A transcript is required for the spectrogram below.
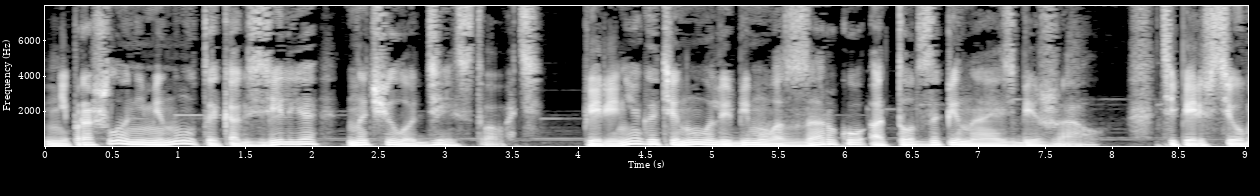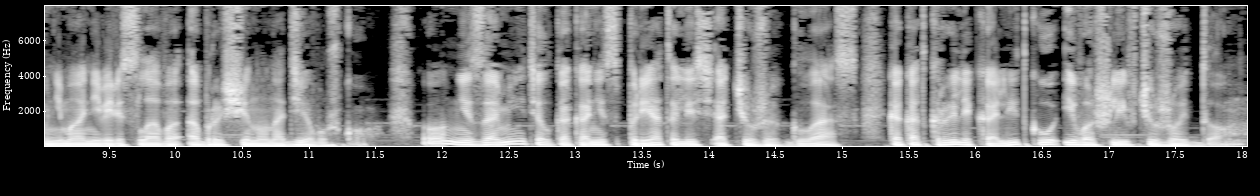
Не прошло ни минуты, как зелье начало действовать. Перенега тянула любимого за руку, а тот, запинаясь, бежал. Теперь все внимание Вереслава обращено на девушку. Он не заметил, как они спрятались от чужих глаз, как открыли калитку и вошли в чужой дом.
